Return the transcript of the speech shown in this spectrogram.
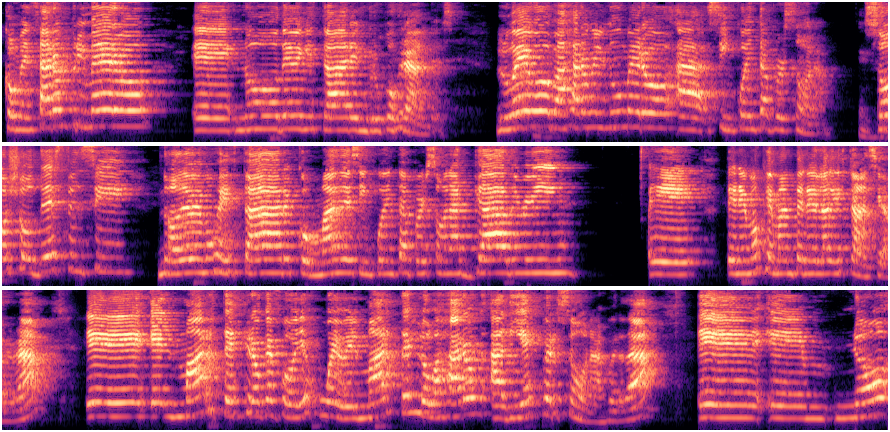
Comenzaron primero, eh, no deben estar en grupos grandes. Luego bajaron el número a 50 personas. Social distancing, no debemos estar con más de 50 personas gathering. Eh, tenemos que mantener la distancia, ¿verdad? Eh, el martes, creo que fue hoy es jueves, el martes lo bajaron a 10 personas, ¿verdad? Eh, em, no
